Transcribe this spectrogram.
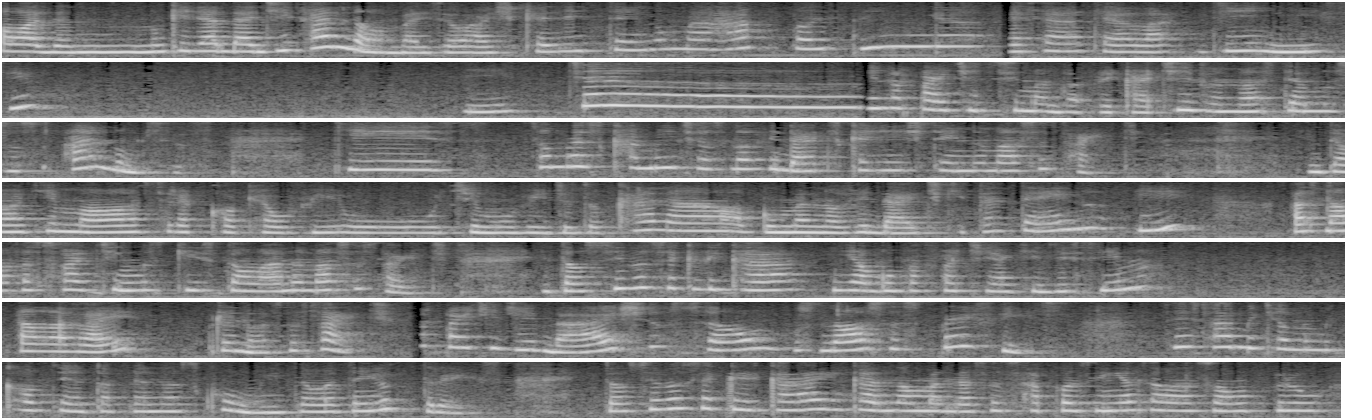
Olha, não queria dar dica não, mas eu acho que ele tem uma raposinha. Essa é a tela de início. E tchau! E na parte de cima do aplicativo nós temos os anúncios, que são basicamente as novidades que a gente tem no nosso site. Então aqui mostra qual que é o, o último vídeo do canal, alguma novidade que tá tendo e as novas fotinhas que estão lá no nosso site. Então se você clicar em alguma fotinha aqui de cima, ela vai pro nosso site. Na parte de baixo são os nossos perfis. Vocês sabem que eu não me contento apenas com um, então eu tenho três. Então se você clicar em cada uma dessas raposinhas, elas vão pro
